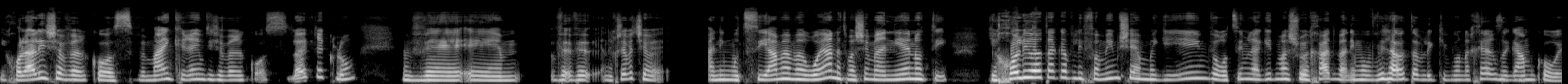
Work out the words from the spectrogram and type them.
יכולה להישבר כוס, ומה יקרה אם תישבר כוס? לא יקרה כלום. אה, ואני חושבת. אני מוציאה מהמרואיין את מה שמעניין אותי. יכול להיות אגב לפעמים שהם מגיעים ורוצים להגיד משהו אחד ואני מובילה אותם לכיוון אחר, זה גם קורה.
